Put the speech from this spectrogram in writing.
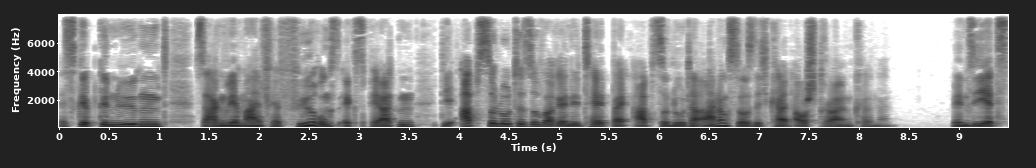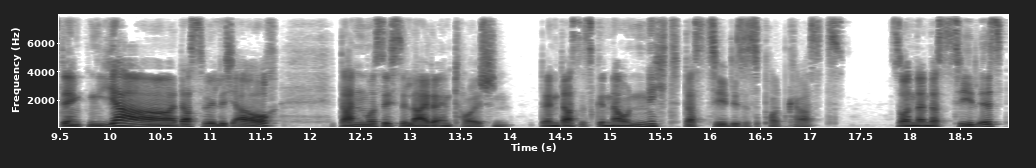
Es gibt genügend, sagen wir mal, Verführungsexperten, die absolute Souveränität bei absoluter Ahnungslosigkeit ausstrahlen können. Wenn Sie jetzt denken, ja, das will ich auch, dann muss ich Sie leider enttäuschen. Denn das ist genau nicht das Ziel dieses Podcasts. Sondern das Ziel ist,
